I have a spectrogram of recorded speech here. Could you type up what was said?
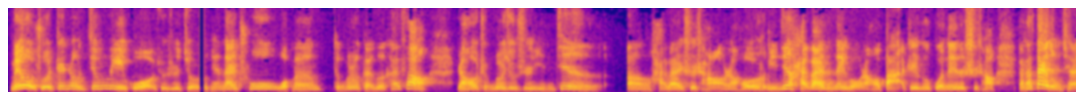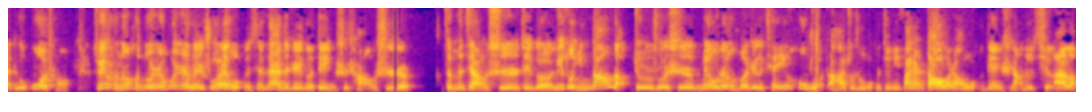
没有说真正经历过就是九十年代初我们整个改革开放，然后整个就是引进。嗯，海外市场，然后引进海外的内容，然后把这个国内的市场把它带动起来，这个过程，所以可能很多人会认为说，哎，我们现在的这个电影市场是怎么讲？是这个理所应当的，就是说是没有任何这个前因后果的哈，就是我们经济发展到了，然后我们电影市场就起来了。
